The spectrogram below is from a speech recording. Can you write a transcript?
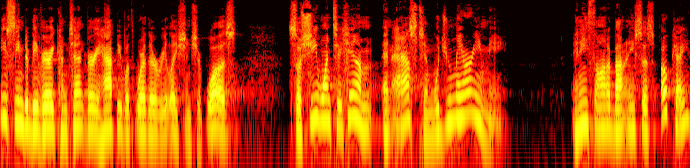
He seemed to be very content, very happy with where their relationship was. So she went to him and asked him, Would you marry me? And he thought about it and he says, Okay,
